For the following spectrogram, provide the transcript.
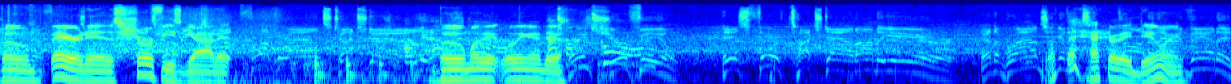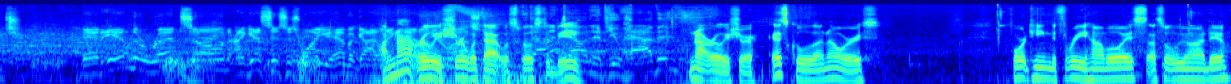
Boom. There it is. Sherfy's got it. Boom. What are, they, what are they going to do? What the heck are they doing? I'm not really sure what that was supposed to be. I'm not really sure. It's cool though, no worries. 14 to 3, huh, boys? That's what we want to do.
